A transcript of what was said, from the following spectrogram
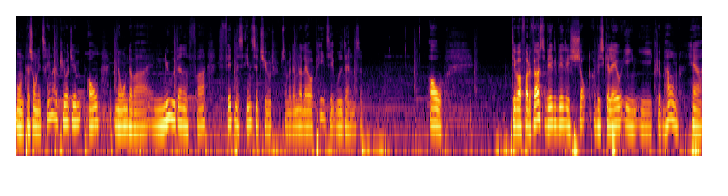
nogle personlige trænere i Pure Gym, og nogen, der var nyuddannet fra Fitness Institute, som er dem, der laver PT-uddannelse. Og det var for det første virkelig, virkelig sjovt, og vi skal lave en i København her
